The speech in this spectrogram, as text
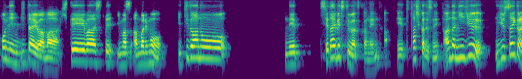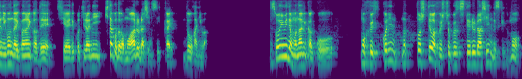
本人自体はまあ否定はしています。あんまりもう、一度あの、ね、世代別と言いますかね、あえ、ー、と、確かですね、アンダー20、20歳から日本代表何かで試合でこちらに来たことがもうあるらしいんです、一回、ドーハには。そういう意味でも何かこう、もう個人としては払拭してるらしいんですけども、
